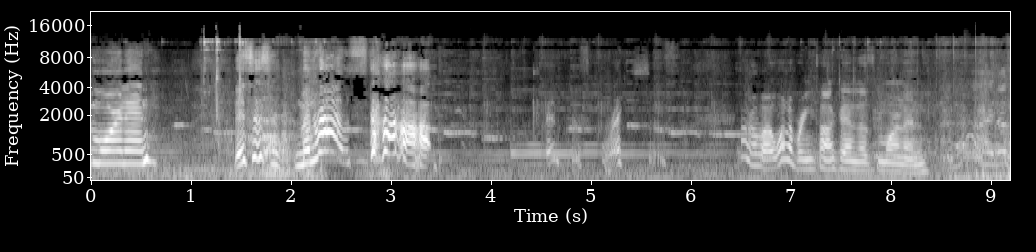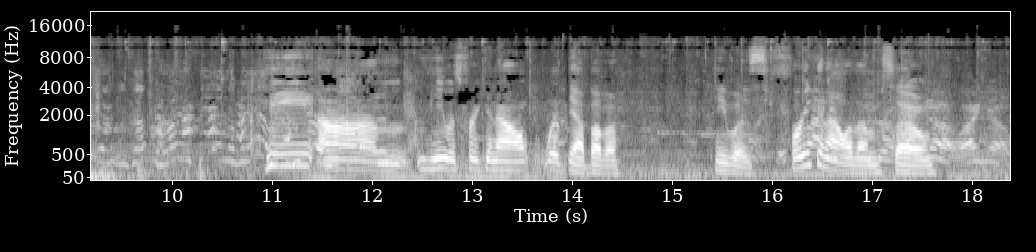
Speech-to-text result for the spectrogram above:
Good morning. This is Monroe. Stop. Goodness gracious. I don't know if I want to bring Tonka in this morning. He um he was freaking out with yeah Bubba. He was freaking out with him. So know, I know.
